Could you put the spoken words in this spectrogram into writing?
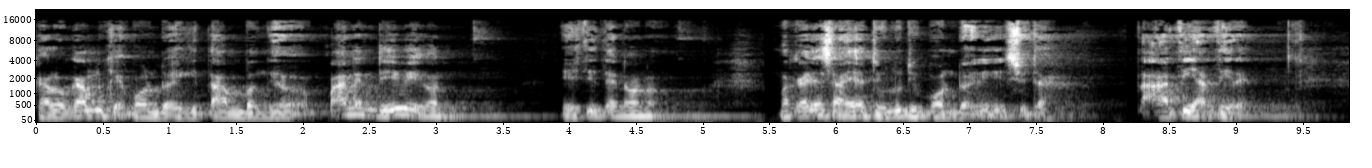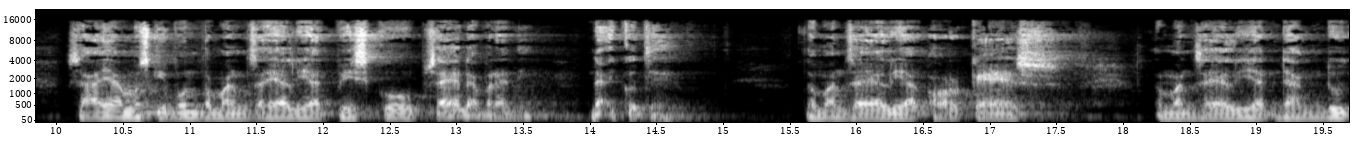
Kalau kamu kayak pondok iki tambeng ya panen dewi kon. Ya tenono. Makanya saya dulu di pondok ini sudah tak hati-hati rek. Saya meskipun teman saya lihat biskup, saya tidak berani, tidak ikut saya. Teman saya lihat orkes, teman saya lihat dangdut,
